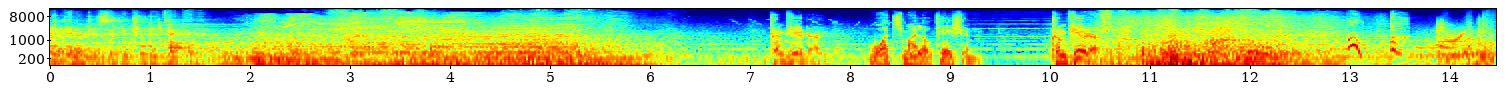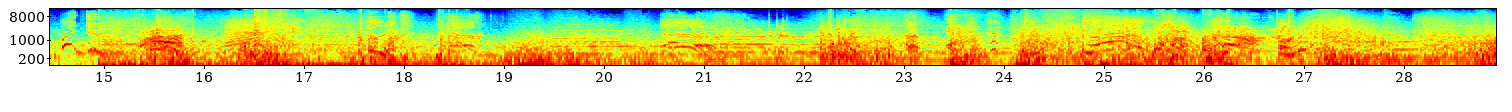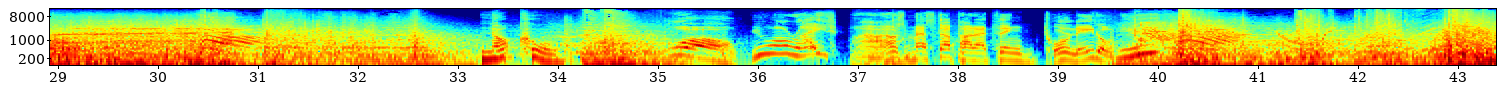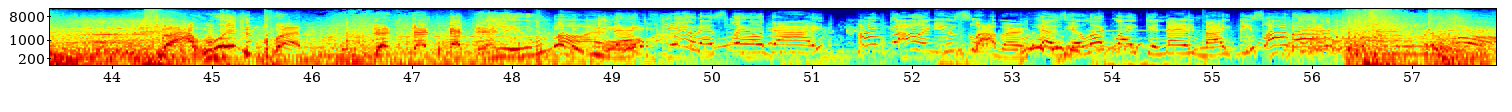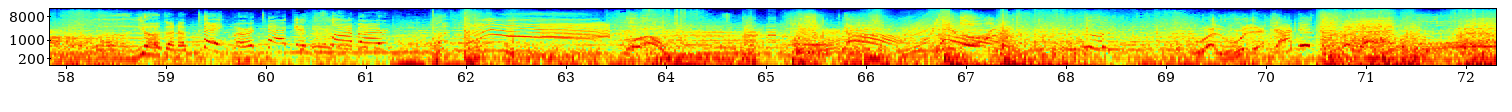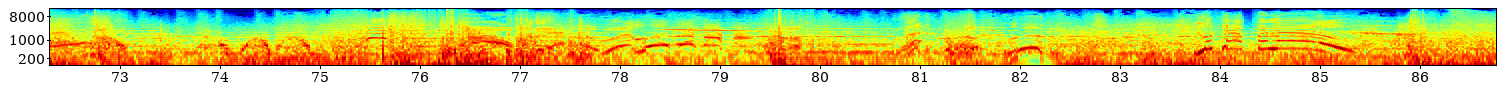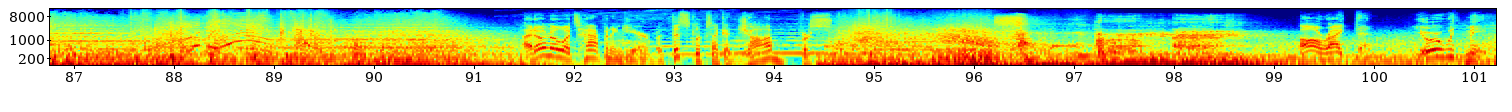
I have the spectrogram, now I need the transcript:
energy signature detected. Computer, what's my location? Computer! Not cool. Whoa! You all right? Wow, I was messed up how that thing tornadoed you. You are the cutest little guy. I'm calling you Slobber, because you look like your name might be Slobber. Oh, you're gonna pay for attacking Slobber. Look out below! I don't know what's happening here, but this looks like a job for All right then, you're with me.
